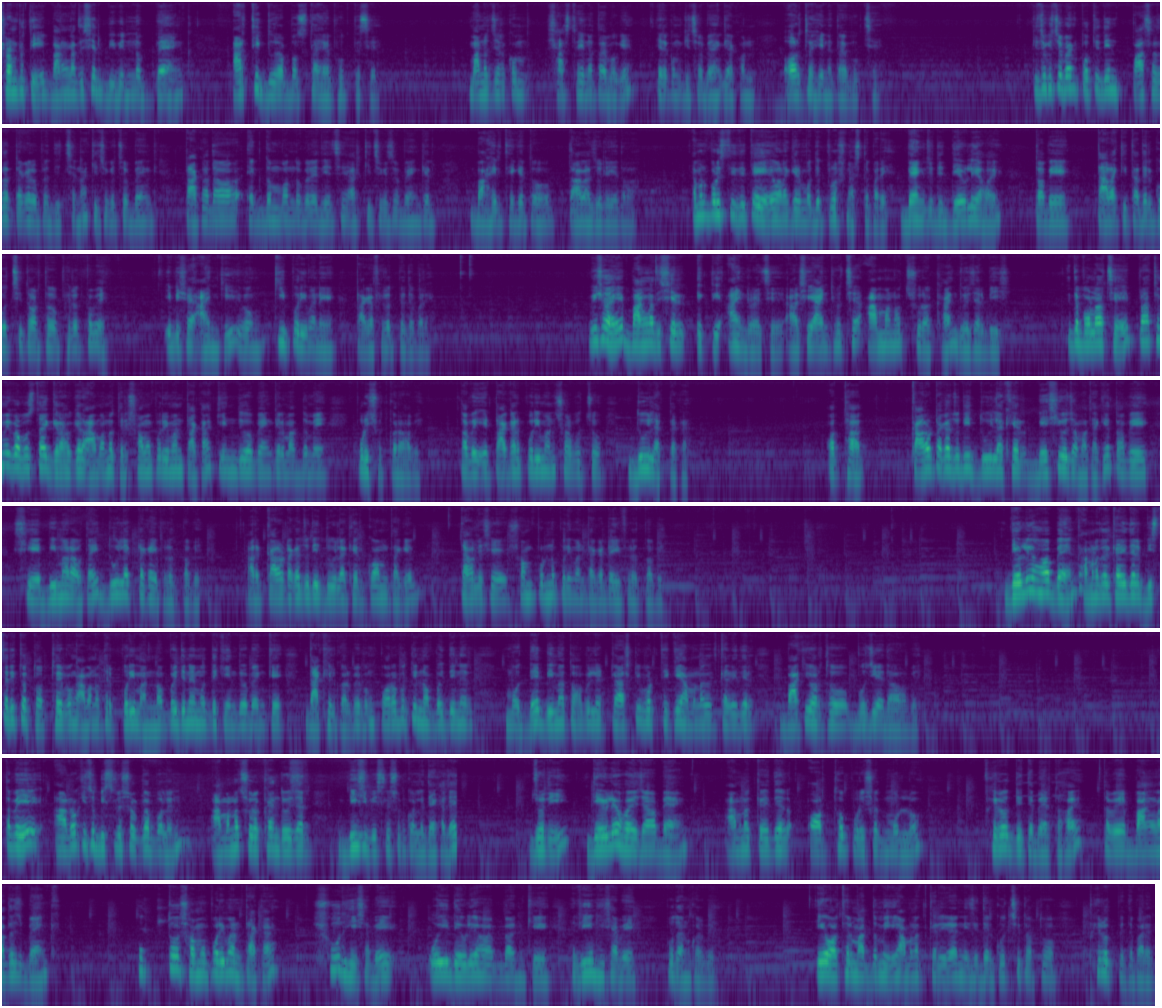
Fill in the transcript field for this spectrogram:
সম্প্রতি বাংলাদেশের বিভিন্ন ব্যাংক আর্থিক দুরবস্থায় ভুগতেছে। মানুষ যেরকম স্বাস্থ্যহীনতায় ভোগে, এরকম কিছু ব্যাংক এখন অর্থহীনতায় ভুগছে। কিছু কিছু ব্যাংক প্রতিদিন পাঁচ হাজার টাকার উপরে দিচ্ছে না, কিছু কিছু ব্যাংক টাকা দেওয়া একদম বন্ধ করে দিয়েছে, আর কিছু কিছু ব্যাংকের বাহির থেকে তো তালা ঝুলিয়ে দেওয়া। এমন পরিস্থিতিতে অনেকের মধ্যে প্রশ্ন আসতে পারে, ব্যাংক যদি দেউলিয়া হয়, তবে তারা কি তাদের গচ্ছিত অর্থ ফেরত পাবে? এ বিষয়ে আইন কি এবং কি পরিমাণে টাকা ফেরত পেতে পারে? বিষয়ে বাংলাদেশের একটি আইন রয়েছে আর সেই আইনটি হচ্ছে আমানত সুরক্ষা আইন দু এতে বলা আছে, প্রাথমিক অবস্থায় গ্রাহকের আমানতের সমপরিমাণ টাকা কেন্দ্রীয় ব্যাংকের মাধ্যমে পরিশোধ করা হবে। তবে এর টাকার পরিমাণ সর্বোচ্চ দুই লাখ টাকা। অর্থাৎ, কারও টাকা যদি দুই লাখের বেশিও জমা থাকে, তবে সে বিমার আওতায় দুই লাখ টাকাই ফেরত পাবে। আর কারও টাকা যদি দুই লাখের কম থাকে, তাহলে সে সম্পূর্ণ পরিমাণ টাকাটাই ফেরত পাবে। দেউলিয়া হওয়া ব্যাংক আমানতকারীদের বিস্তারিত তথ্য এবং আমানতের পরিমাণ নব্বই দিনের মধ্যে কেন্দ্রীয় ব্যাংকে দাখিল করবে এবং পরবর্তী নব্বই দিনের মধ্যে বিমা তহবিলের ট্রাস্টি বোর্ড থেকে আমানতকারীদের বাকি অর্থ বুঝিয়ে দেওয়া হবে। তবে আরও কিছু বিশ্লেষকরা বলেন, আমানত সুরক্ষা আইন দু হাজার বিশ বিশ্লেষণ করলে দেখা যায়, যদি দেউলিয়া হয়ে যাওয়া ব্যাংক আমানতকারীদের অর্থ পরিশোধ মূল্য ফেরত দিতে ব্যর্থ হয়, তবে বাংলাদেশ ব্যাংক উক্ত সমপরিমাণ টাকা সুদ হিসাবে ওই দেউলিয়া হওয়া ব্যাংকে ঋণ হিসাবে প্রদান করবে। এই অর্থের মাধ্যমেই আমানতকারীরা নিজেদের গচ্ছিত অর্থ ফেরত পেতে পারেন।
